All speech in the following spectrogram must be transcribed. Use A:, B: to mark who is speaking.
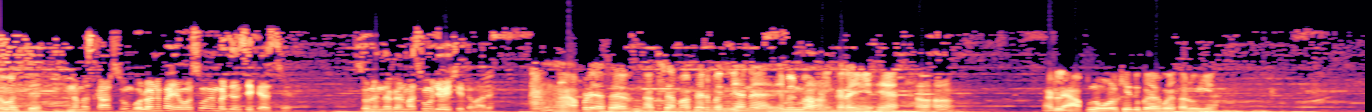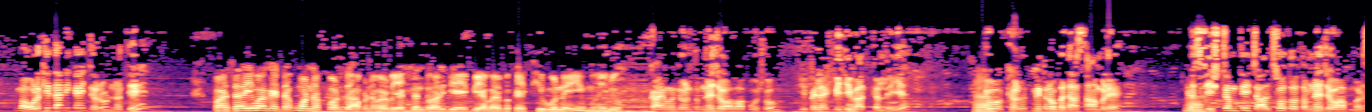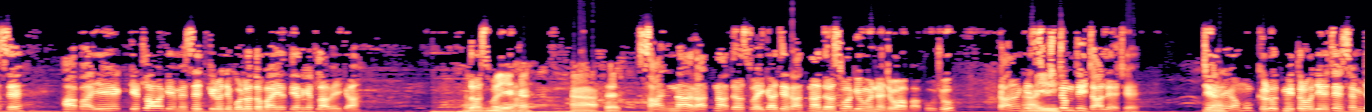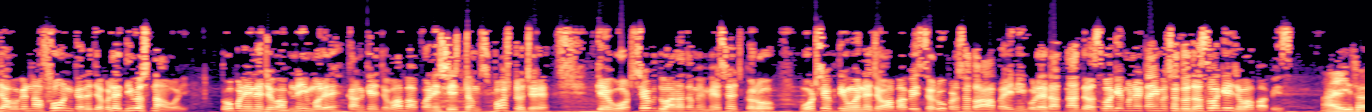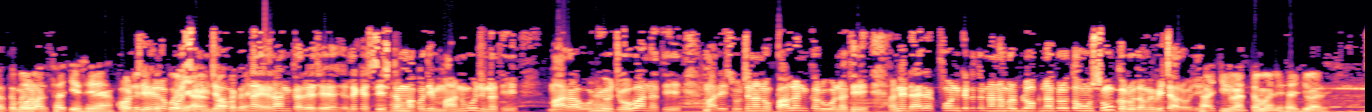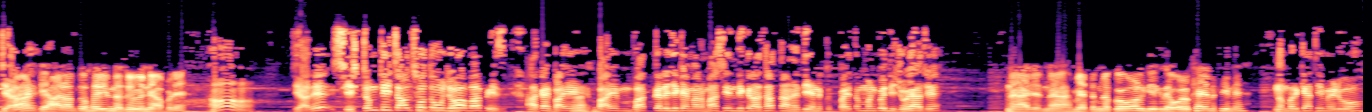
A: નમસ્તે.
B: નમસ્કાર શું બોલો ને ભાઈ? એવો શું ઇમરજન્સી કેસ છે? સુરેન્દ્રનગરમાં શું જોઈએ છે તમારે?
A: આપણે સર નકશામાં ફેરબદલી છે ને જમીન માપણી કરાવી છે એટલે આપનું ઓળખીતું કઈ કોઈ કરવું અહીંયા?
B: ઓળખીતાની કઈ જરૂર નથી?
A: પણ સર એમાં કઈ ટપમાં નથી પડતો આપણે બરાબર એકદમ તો અરજી આપી બરાબર કઈ થયું નહીં એમાં કઈ
B: કાંઈ વાંધો તમને જવાબ આપું છું. એ પહેલા એક બીજી વાત કરી લઈએ. જુઓ ખેડૂત મિત્રો બધા સાંભળે કે
A: હા.
B: સિસ્ટમથી ચાલશો તો તમને જવાબ મળશે. આ ભાઈએ કેટલા વાગે મેસેજ કર્યો છે? બોલો તો ભાઈ અત્યારે કેટલા વાગ્યા? દસ વાગ્યા.
A: હા સર
B: સાંજના રાતના દસ વાગ્યા છે. રાતના દસ વાગે હું એને જવાબ આપું છું. કારણ કે સિસ્ટમથી ચાલે છે. જ્યારે અમુક ખેડૂત મિત્રો જે છે સમજ્યા વગરના ફોન કરે છે. ભલે દિવસ ના હોય. તો પણ એને જવાબ નહીં મળે કારણ કે જવાબ આપવાની સિસ્ટમ સ્પષ્ટ છે કે વોટ્સએપ દ્વારા તમે મેસેજ કરો. વોટ્સએપથી હું એને જવાબ આપીશ. જરૂર પડશે તો આ ભાઈની ઘોડે રાતના દસ વાગે મને ટાઈમ હશે તો દસ વાગે જવાબ આપીશ.
A: હા એ સર તમારી વાત સાચી છે.
B: જે લોકો
A: કોઈને હેરાન કરે.
B: છે એટલે કે સિસ્ટમમાં કોઈ માનવું જ નથી મારા ઓડિયો જોવા નથી મારી સૂચનાનું પાલન કરવું નથી અને ડાયરેક્ટ ફોન કરે તો નંબર બ્લોક ન કરું તો હું શું કરું તમે વિચારો જી.
A: સાચી વાત તમારી સાચી વાત. કારણ કે આરામ તો શરીરને જોયું ને આપણે.
B: હા. જ્યારે સિસ્ટમથી ચાલશો તો હું જવાબ આપીશ. આ કઈ ભાઈ ભાઈ વાત કરે છે કે મારા માસી દીકરા થતા નથી એને ભાઈ તમને કોઈ જોયા છે?
A: ના રે ના. મેં તમને કોઈ ઓળખી ઓળખાય નથી ને.
B: નંબર ક્યાંથી મેળવો?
